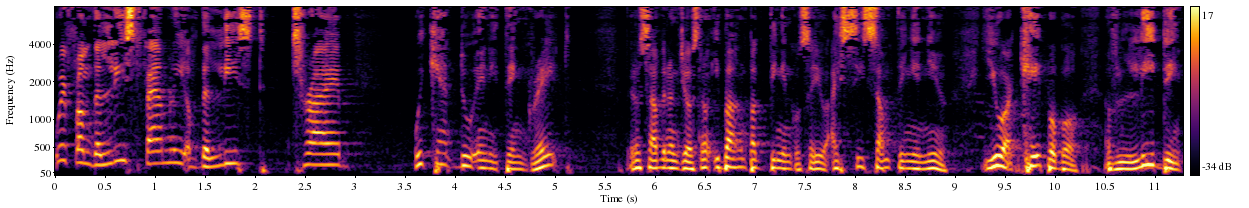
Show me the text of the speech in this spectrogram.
We're from the least family of the least tribe. We can't do anything great. Pero sabi ng Diyos, no, iba ang pagtingin ko sa iyo. I see something in you. You are capable of leading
